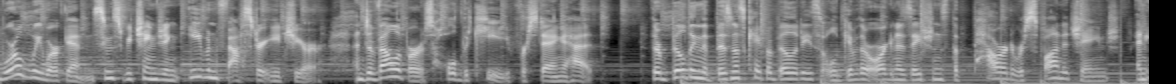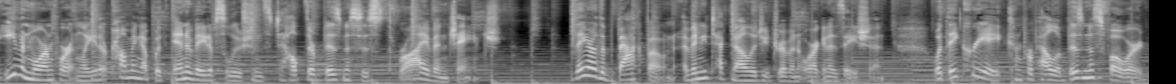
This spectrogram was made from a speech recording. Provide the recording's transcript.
The world we work in seems to be changing even faster each year, and developers hold the key for staying ahead. They're building the business capabilities that will give their organizations the power to respond to change. And even more importantly, they're coming up with innovative solutions to help their businesses thrive in change. They are the backbone of any technology driven organization. What they create can propel a business forward,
